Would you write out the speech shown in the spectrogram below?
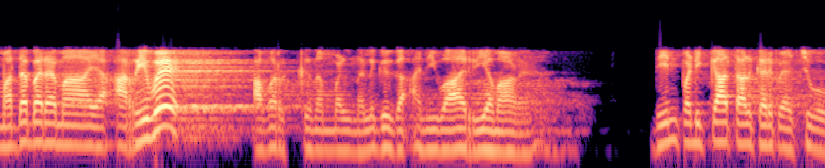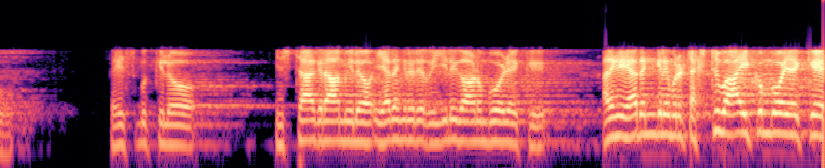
മതപരമായ അറിവ് അവർക്ക് നമ്മൾ നൽകുക അനിവാര്യമാണ്. ദീൻ പഠിക്കാത്ത ആൾക്കാർ പേച്ചു പോകും. ഫേസ്ബുക്കിലോ ഇൻസ്റ്റാഗ്രാമിലോ ഏതെങ്കിലും ഒരു റീൽ കാണുമ്പോഴേക്ക് അല്ലെങ്കിൽ ഏതെങ്കിലും ഒരു ടെക്സ്റ്റ് വായിക്കുമ്പോഴേക്ക്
